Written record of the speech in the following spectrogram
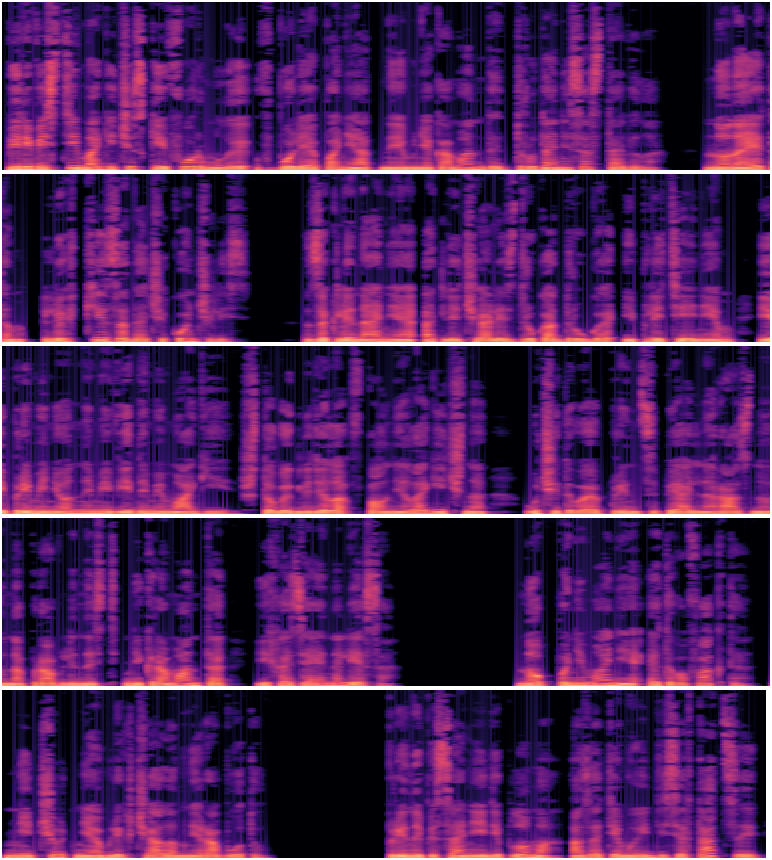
Перевести магические формулы в более понятные мне команды труда не составило. Но на этом легкие задачи кончились. Заклинания отличались друг от друга и плетением, и примененными видами магии, что выглядело вполне логично, учитывая принципиально разную направленность некроманта и хозяина леса. Но понимание этого факта ничуть не облегчало мне работу. При написании диплома, а затем и диссертации,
